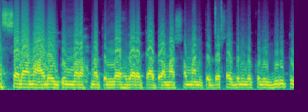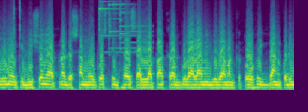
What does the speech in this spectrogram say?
আসসালামু আলাইকুম রহমতুল্লাহ বারাকাতু আমার সম্মানিত দর্শক খুবই গুরুত্বপূর্ণ একটি বিষয় নিয়ে আপনাদের সামনে উপস্থিত হয়েছে। আল্লাহ পাক রাব্বুল আলামিন যদি আমাকে তৌফিক দান করেন,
